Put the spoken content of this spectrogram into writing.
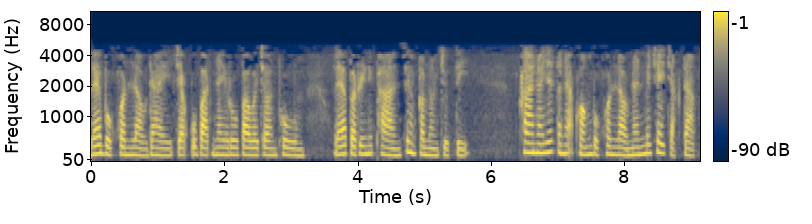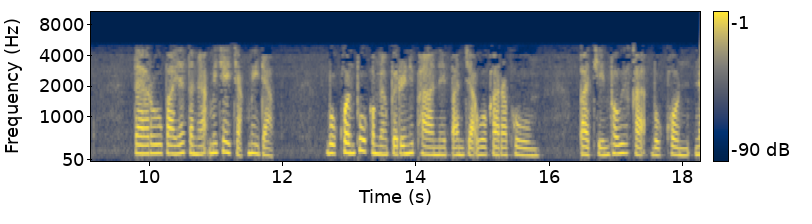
และบุคคลเหล่าใดจะอุบัติในรูปาวจรภูมิ และปรินิพานซึ่งกำลังจุติ คานายตนะของบุคคลเหล่านั้นไม่ใช่จักดับ แต่รูปายตนะไม่ใช่จักไม่ดับ บุคคลผู้กำลังปรินิพานในปัญจโวคารภูมิ ปัจฉิมภวิกะบุคคลใน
